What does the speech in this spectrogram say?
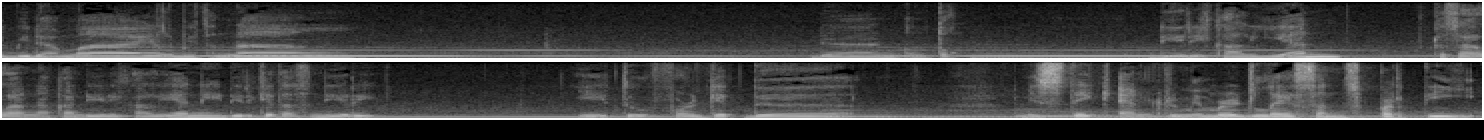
lebih damai lebih tenang. Dan untuk diri kalian kesalahan akan diri kalian nih diri kita sendiri. Yaitu forget the mistake and remember the lesson. Seperti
